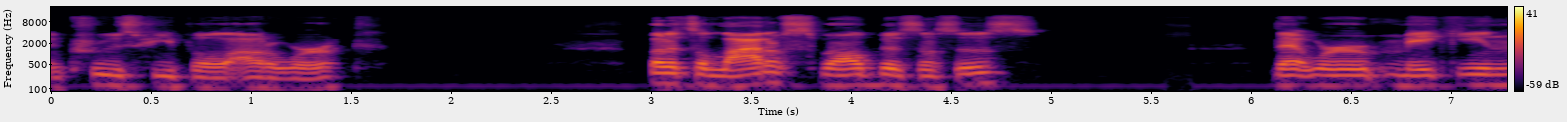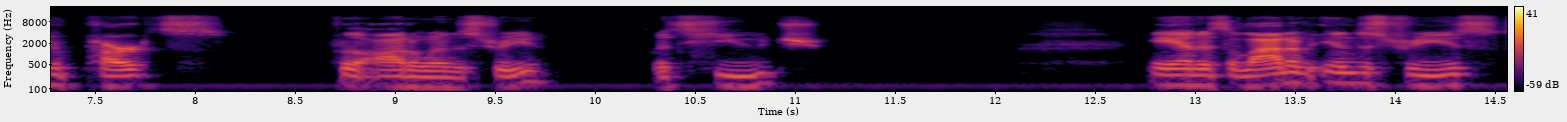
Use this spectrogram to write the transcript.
and cruise people out of work, but it's a lot of small businesses that were making parts for the auto industry. It's huge. And it's a lot of industries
